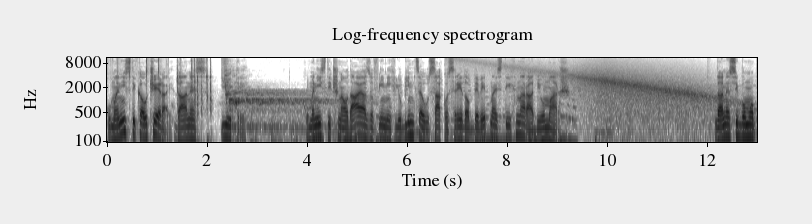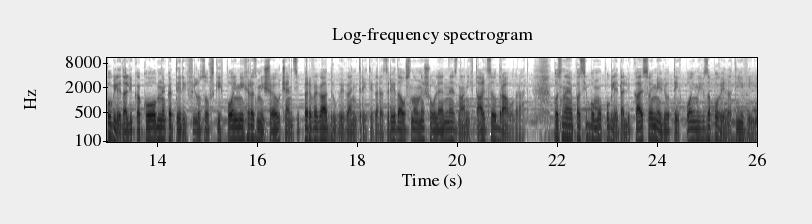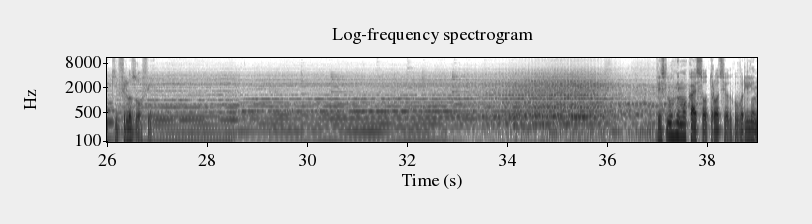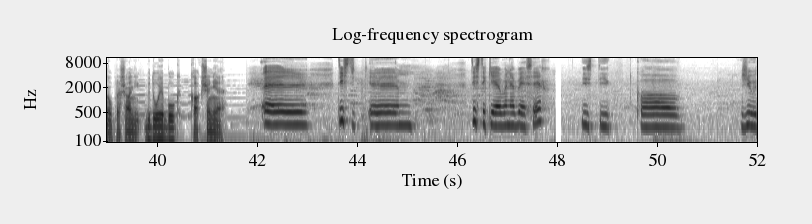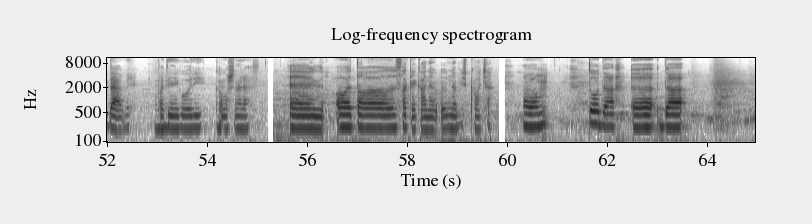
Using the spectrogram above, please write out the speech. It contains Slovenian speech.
Humanistika včeraj, danes, jutri. Humanistična oddaja Zofinih ljubimcev vsako sredo ob 19. na Radiu Marš. Danes si bomo pogledali, kako ob nekaterih filozofskih pojmih razmišljajo učenci prvega, drugega in tretjega razreda osnovne šole neznanih talcev Dravograd. Posneje pa si bomo pogledali, kaj so imeli o teh pojmih zapovedati veliki filozofi. Prisluhnimo, kaj so otroci odgovorili na vprašanje, kdo je Bog, kakšen je. E, tisti, e, tisti, ki je v nebesih. Tisti, ko živi v tebi, pa ti ne govori, kam moš narediti. E, od vsakega ne, ne veš, koče. Um, to, da, uh, da,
